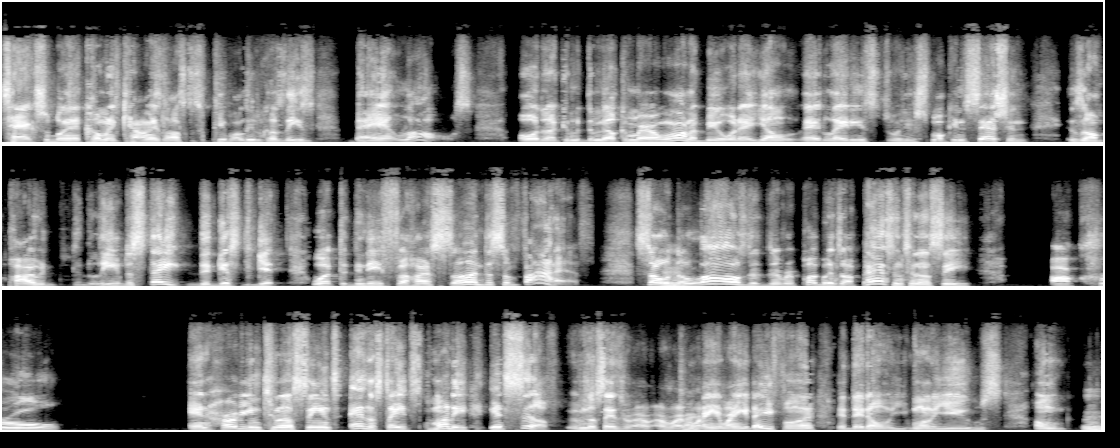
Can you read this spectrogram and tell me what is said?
taxable income in counties lost because people are leaving because these bad laws. Or like the milk and marijuana bill where that young that lady's smoking session is on probably leave the state to get, to get what they need for her son to survive. So mm-hmm. the laws that the Republicans are passing Tennessee are cruel and hurting Tennesseans and the state's money itself. Even though are a, a rainy, rainy day fund that they don't want to use on mm-hmm.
